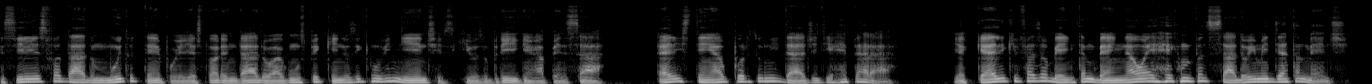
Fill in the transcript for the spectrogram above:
Mas se lhes for dado muito tempo e lhes forem dados alguns pequenos inconvenientes que os obriguem a pensar, eles têm a oportunidade de reparar. E aquele que faz o bem também não é recompensado imediatamente.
